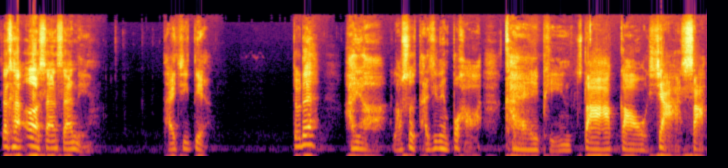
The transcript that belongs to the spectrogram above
再看二三三零，台积电，对不对？哎呀，老师，台积电不好啊，开平拉高下杀，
